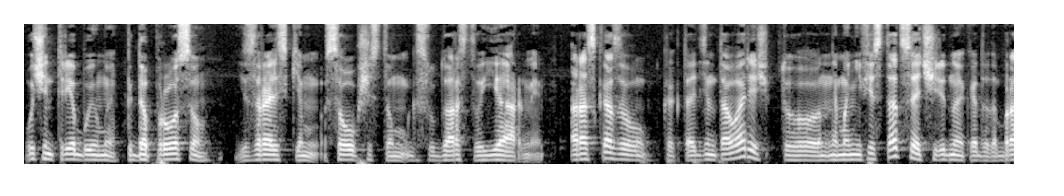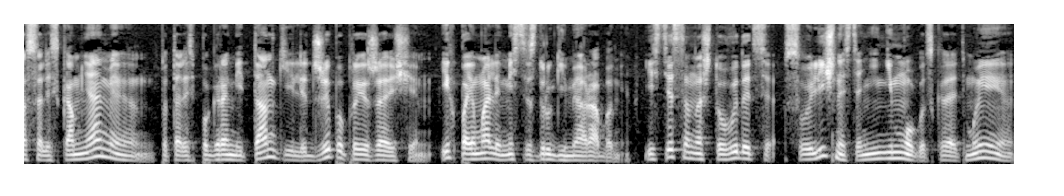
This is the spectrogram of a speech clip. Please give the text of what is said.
очень требуемы к допросу израильским сообществом государства и армии. Рассказывал как-то один товарищ, что на манифестации очередной, когда бросались камнями, пытались погромить танки или джипы проезжающие, их поймали вместе с другими арабами. Естественно, что выдать свою личность они не могут сказать, мы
